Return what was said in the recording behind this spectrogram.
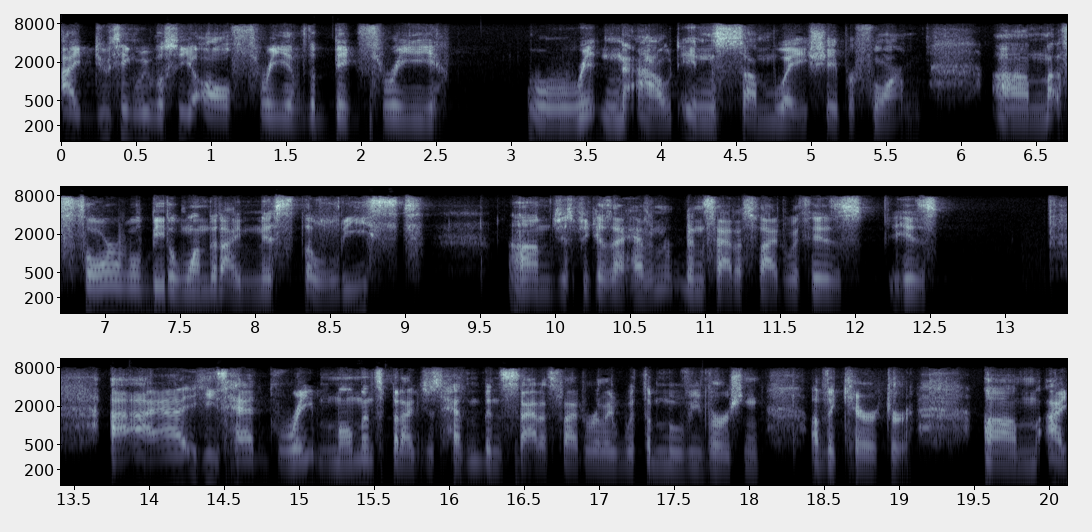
I do think we will see all three of the big three written out in some way, shape, or form. Um, Thor will be the one that I miss the least, um, just because I haven't been satisfied with his his I, I, he's had great moments, but I just haven't been satisfied really with the movie version of the character. Um, I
